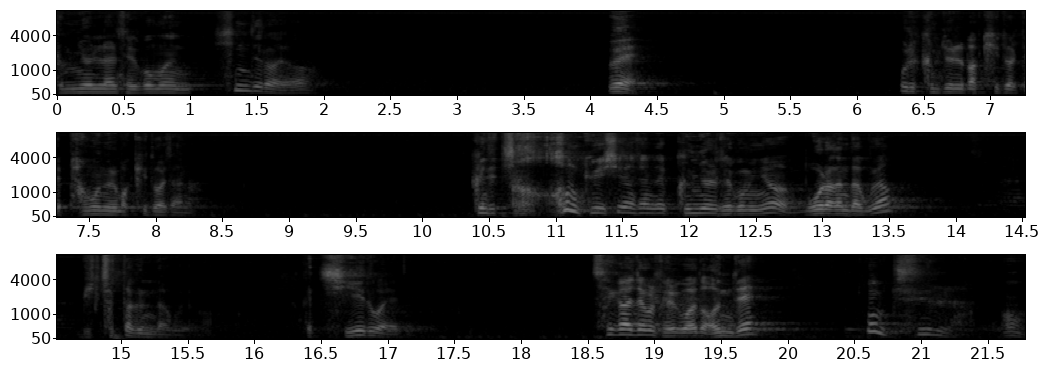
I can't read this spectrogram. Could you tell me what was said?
금요일 날 데리고 오면 힘들어요. 왜? 우리 금요일 막 기도할 때 방언으로 막 기도하잖아. 근데 처음 교회 신앙생활들 금요일 들고 오면요 뭐라 한다고요? 미쳤다 그런다고요. 그러니까 지혜로워야 돼. 새 가족을 데리고 와도 언제? 응, 주일날. 어.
